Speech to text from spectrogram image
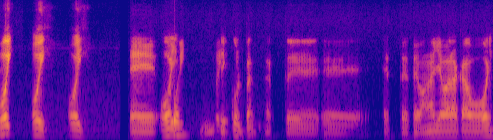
hoy, hoy, hoy. Eh, hoy, disculpen, este, eh, este, se van a llevar a cabo hoy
